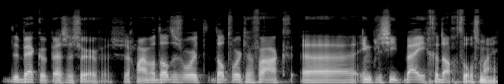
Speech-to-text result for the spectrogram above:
de backup as a service, zeg maar. Want dat, is, wordt, dat wordt er vaak uh, impliciet bij gedacht, volgens mij.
